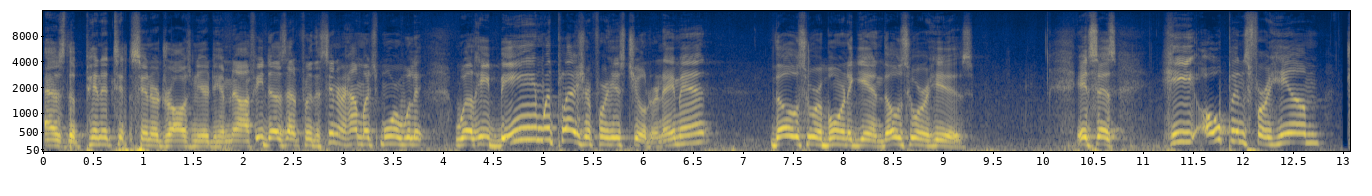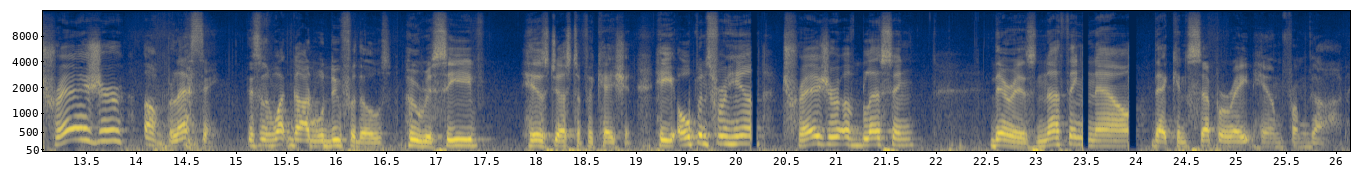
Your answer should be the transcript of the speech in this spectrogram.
as the penitent sinner draws near to him. Now, if he does that for the sinner, how much more will it will he beam with pleasure for his children? Amen. Those who are born again, those who are his. It says, He opens for him treasure of blessing. This is what God will do for those who receive his justification. He opens for him treasure of blessing. There is nothing now that can separate him from God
